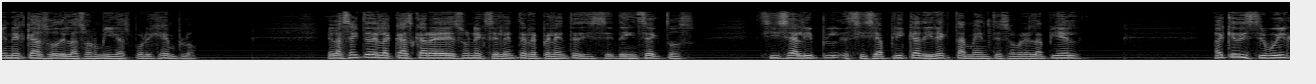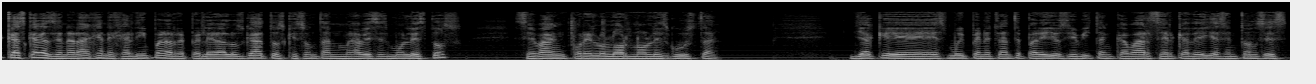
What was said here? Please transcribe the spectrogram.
en el caso de las hormigas, por ejemplo. El aceite de la cáscara es un excelente repelente de insectos si se, aplica directamente sobre la piel. Hay que distribuir cáscaras de naranja en el jardín para repeler a los gatos que son tan a veces molestos. Se van por el olor, no les gusta, ya que es muy penetrante para ellos y evitan cavar cerca de ellas. Entonces,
